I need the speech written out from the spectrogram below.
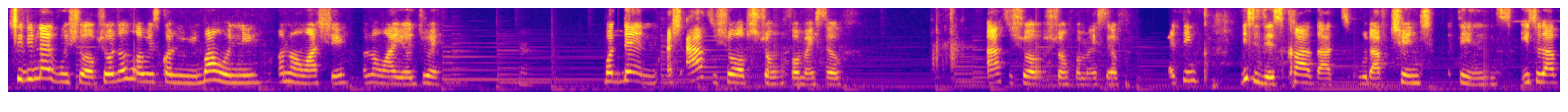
She did not even show up. She was just always calling me báwo ni? Ọlọ́run wá ṣe ọlọ́run wá yọjú ẹ̀. But then I, sh- I had to show up strong for myself. I had to show up strong for myself. I think this is a scar that would have changed things. It would have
